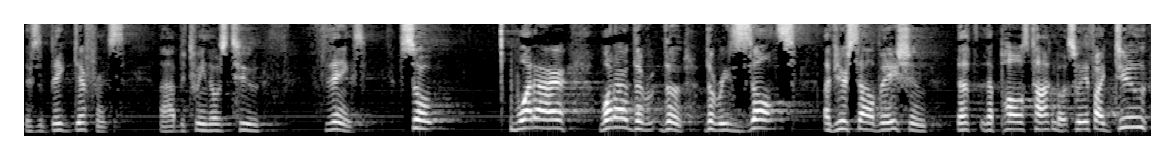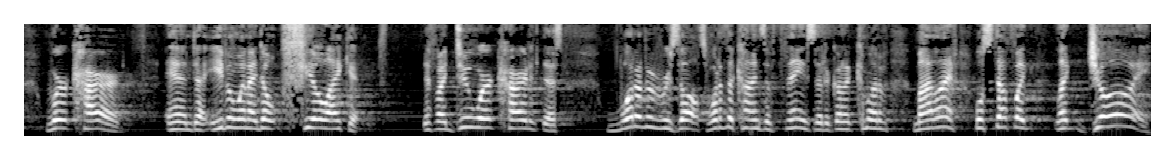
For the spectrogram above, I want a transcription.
there's a big difference uh, between those two things. So, what are, what are the, the, the results of your salvation that, that Paul's talking about? So, if I do work hard, and uh, even when I don't feel like it, if I do work hard at this, What are the results? What are the kinds of things that are going to come out of my life? Well, stuff like, like joy.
